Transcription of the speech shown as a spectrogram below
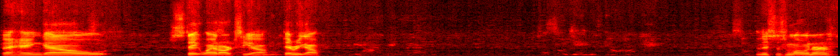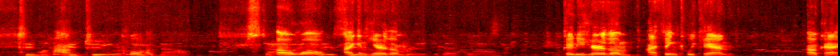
The Hangout statewide RTO. There we go. This is Loner. Huh. Cool. Oh, whoa. I can hear them. Can you hear them? I think we can. Okay.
